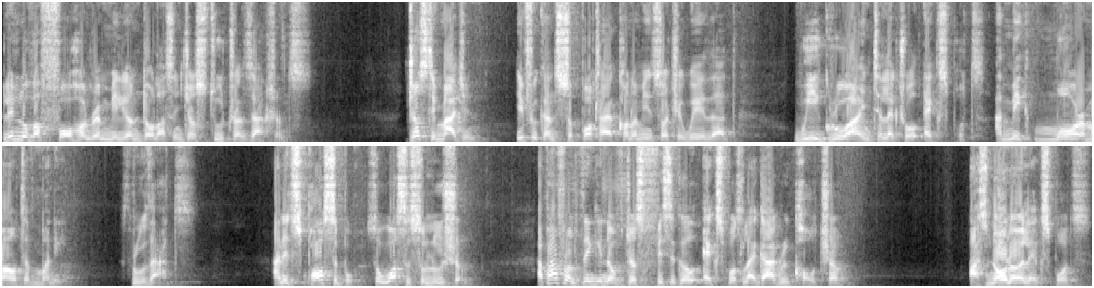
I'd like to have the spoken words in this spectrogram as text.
a little over $400 million in just two transactions. Just imagine if we can support our economy in such a way that we grow our intellectual exports and make more amount of money through that. And it's possible. So what's the solution? Apart from thinking of just physical exports like agriculture, as non-oil exports,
